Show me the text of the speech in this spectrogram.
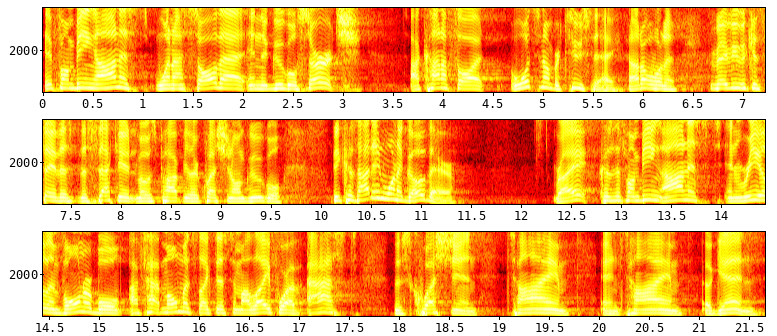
if I'm being honest, when I saw that in the Google search, I kind of thought, well, what's number two say? I don't want to, maybe we could say this, the second most popular question on Google, because I didn't want to go there, right? Because if I'm being honest and real and vulnerable, I've had moments like this in my life where I've asked this question time and time again.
